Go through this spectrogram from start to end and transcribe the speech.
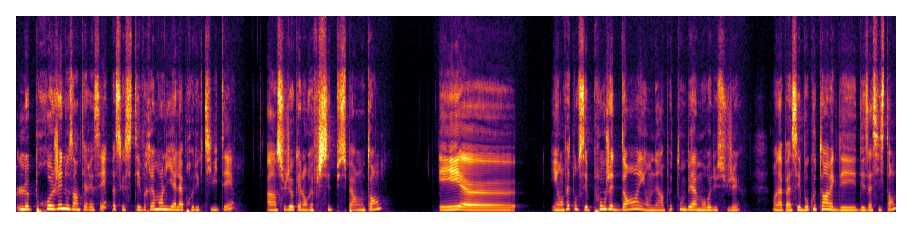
le projet nous intéressait parce que c'était vraiment lié à la productivité, à un sujet auquel on réfléchissait depuis super longtemps. Et, euh, et en fait, on s'est plongé dedans et on est un peu tombé amoureux du sujet. On a passé beaucoup de temps avec des, assistants.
